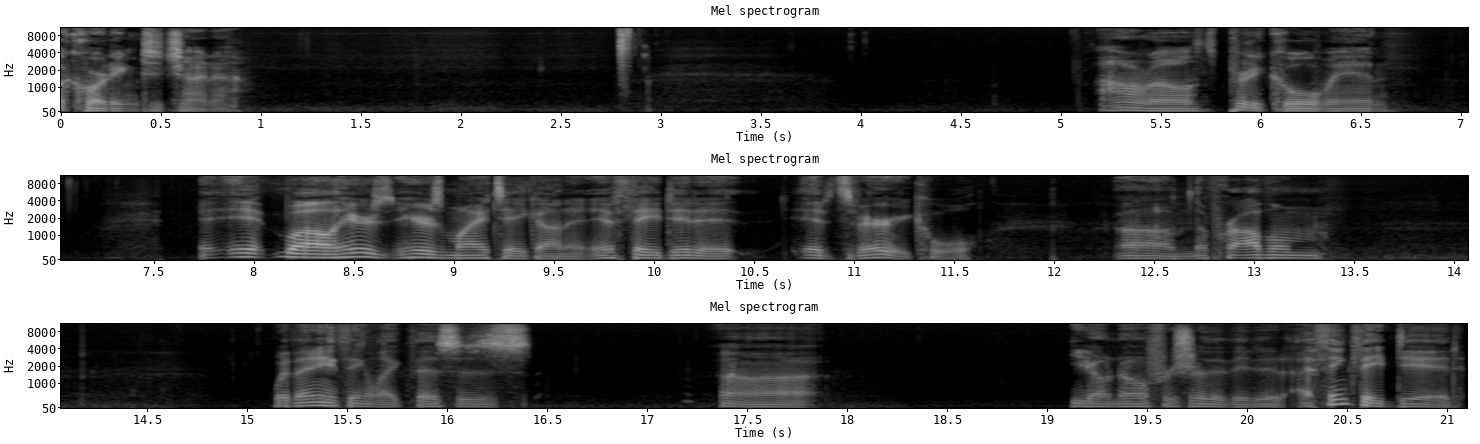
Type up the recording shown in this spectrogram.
according to China. I don't know. It's pretty cool, man. It, well, here's here's my take on it. If they did it, it's very cool. Um, the problem with anything like this is, uh, you don't know for sure that they did. I think they did.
